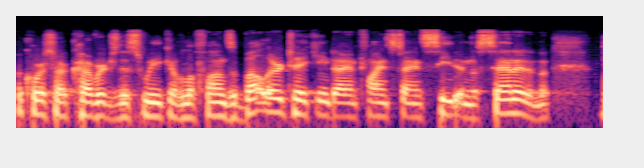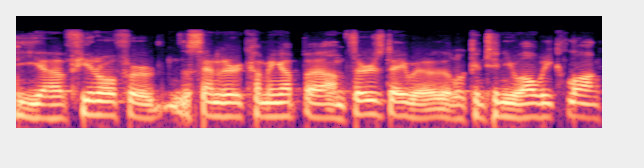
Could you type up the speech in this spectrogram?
Of course, our coverage this week of Laphonza Butler taking Dianne Feinstein's seat in the Senate and the uh, funeral for the senator coming up uh, on Thursday. It'll continue all week long.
